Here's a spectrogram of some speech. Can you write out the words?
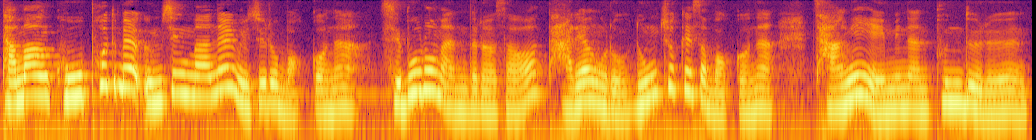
다만 고포도맵 음식만을 위주로 먹거나 즙으로 만들어서 다량으로 농축해서 먹거나 장이 예민한 분들은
